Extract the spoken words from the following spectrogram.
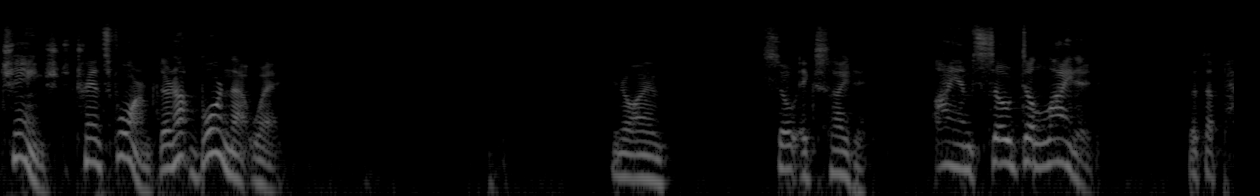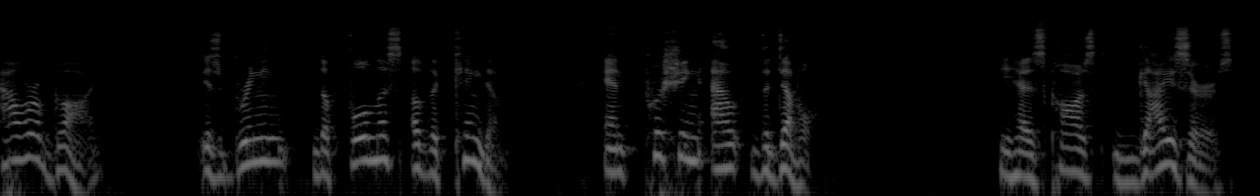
changed, transformed. They're not born that way. You know, I am so excited. I am so delighted that the power of God is bringing the fullness of the kingdom and pushing out the devil. He has caused geysers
